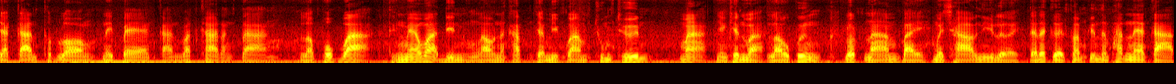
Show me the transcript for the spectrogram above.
จากการทดลองในแปลงการวัดค่าต่างๆ เราพบว่าถึงแม้ว่าดินของเรานะครับจะมีความชุ่มชื้นมาก อย่างเช่นว่าเราเพิ่งลดน้ำไปเมื่อเช้านี้เลย แต่ถ้าเกิดความชื้นสัมพัทธ์ในอากาศ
